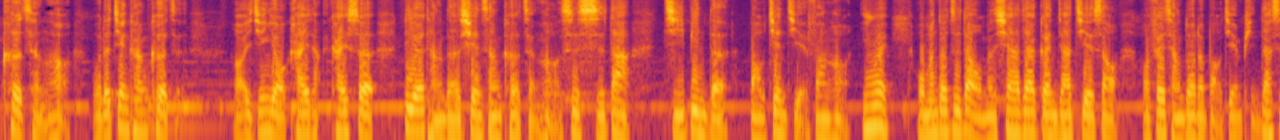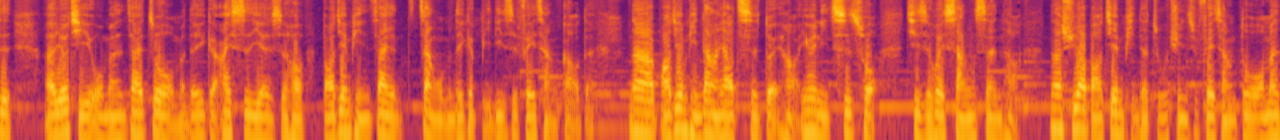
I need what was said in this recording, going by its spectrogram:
课程哈，我的健康课程。哦，已经有开堂开设第二堂的线上课程哈，是十大疾病的保健解方哈。因为我们都知道，我们现在在跟人家介绍哦非常多的保健品，但是呃，尤其我们在做我们的一个爱事业的时候，保健品在占我们的一个比例是非常高的。那保健品当然要吃对哈，因为你吃错其实会伤身哈。那需要保健品的族群是非常多，我们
